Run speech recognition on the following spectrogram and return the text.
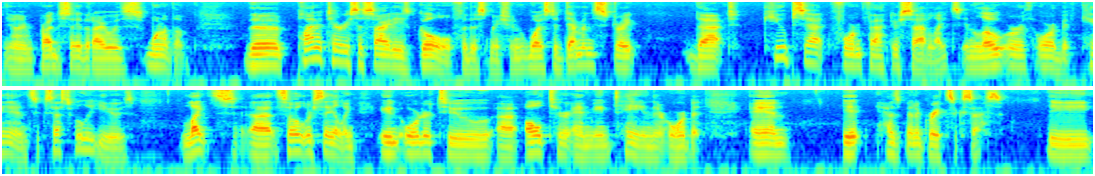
And I'm proud to say that I was one of them. The Planetary Society's goal for this mission was to demonstrate that CubeSat form factor satellites in low Earth orbit can successfully use light uh, solar sailing in order to uh, alter and maintain their orbit. And it has been a great success. The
